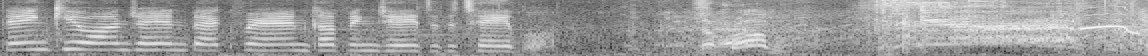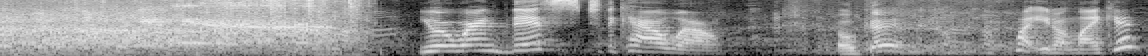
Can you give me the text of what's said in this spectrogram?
thank you, Andre and Beck, for handcuffing Jade to the table. No problem. You are wearing this to the cow wow. Okay. What, you don't like it?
